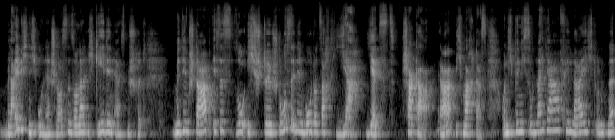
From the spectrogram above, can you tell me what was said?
bleibe ich nicht unentschlossen, sondern ich gehe den ersten Schritt. Mit dem Stab ist es so, ich stoße in den Boden und sage, ja, jetzt, Chaka, ja, ich mache das. Und ich bin nicht so, naja, vielleicht und ne,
